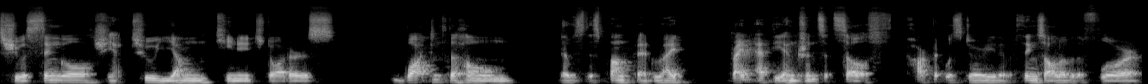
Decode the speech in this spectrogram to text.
She was single. She had two young teenage daughters. Walked into the home. There was this bunk bed right, right at the entrance itself. The carpet was dirty. There were things all over the floor.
